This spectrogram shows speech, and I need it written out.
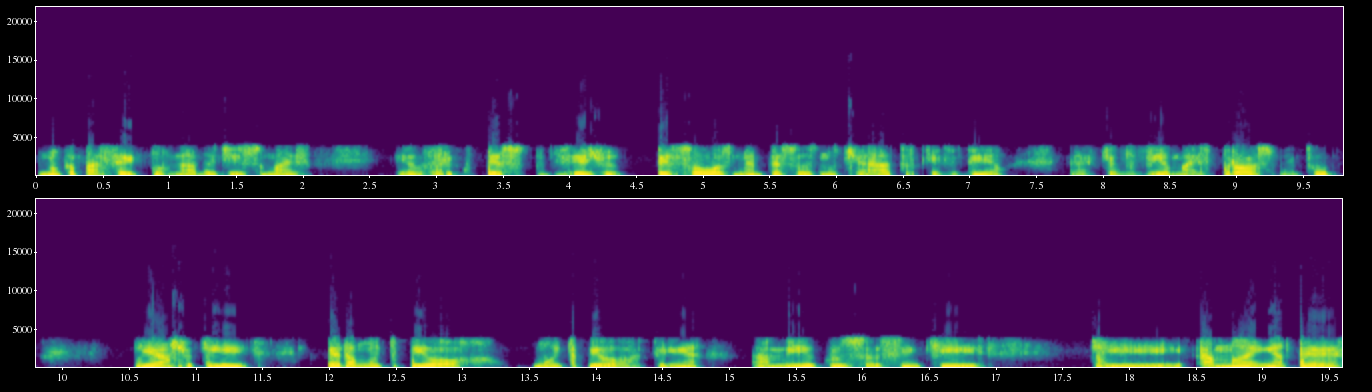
nunca passei por nada disso, mas eu fico vejo pessoas, mesmo pessoas no teatro que viviam, é, que eu vivia mais próximo e tudo, e acho que era muito pior, muito pior. Tinha amigos assim que que a mãe até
